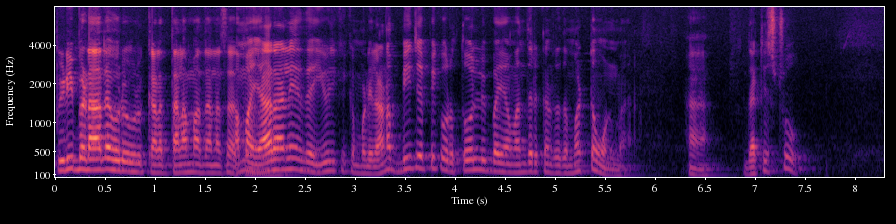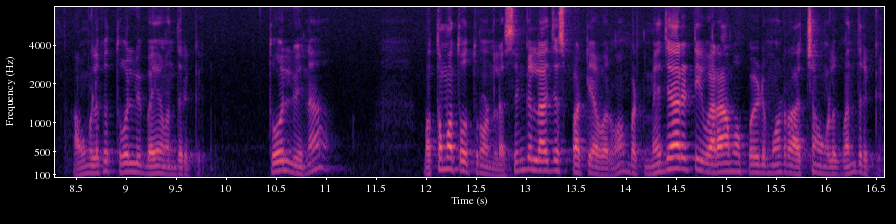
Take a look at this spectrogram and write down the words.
பிடிபடாத ஒரு ஒரு கள தளமாக தானே சார் ஆமாம் யாராலையும் இதை யூகிக்க முடியல. ஆனால் பிஜேபிக்கு ஒரு தோல்வி பயம் வந்திருக்குன்றது மட்டும் உண்மை. ஆ. தட் இஸ் ட்ரூ அவங்களுக்கு தோல்வி பயம் வந்திருக்கு. தோல்வினா மொத்தமாக தோற்றுருவோம்ல சிங்கிள் லார்ஜஸ்ட் பார்ட்டியாக வருவோம். பட் மெஜாரிட்டி வராமல் போயிடுமோன்ற அச்சம் அவங்களுக்கு வந்திருக்கு.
